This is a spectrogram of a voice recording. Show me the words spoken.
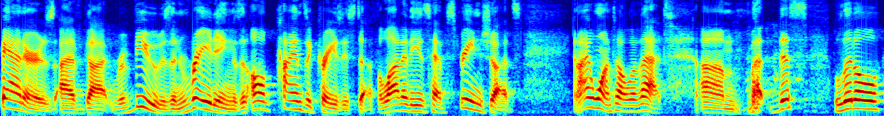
banners, I've got reviews and ratings and all kinds of crazy stuff. A lot of these have screenshots. And I want all of that. Um, but this little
